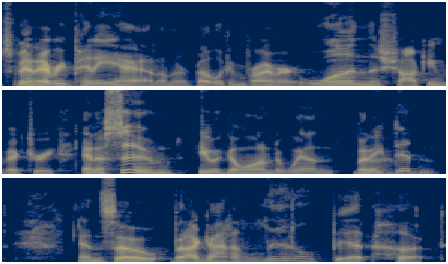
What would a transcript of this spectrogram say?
spent every penny he had on the Republican primary, won the shocking victory, and assumed he would go on to win, but he didn't. And so, but I got a little bit hooked.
